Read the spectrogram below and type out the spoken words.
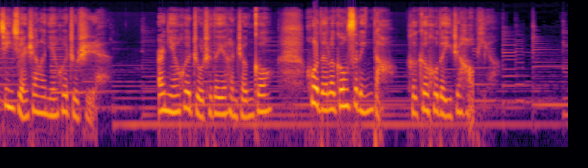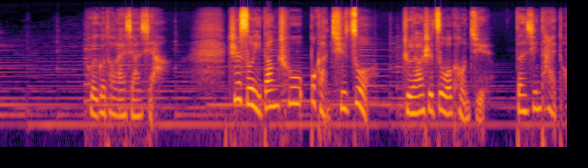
竞选上了年会主持人，而年会主持的也很成功，获得了公司领导和客户的一致好评。回过头来想想，之所以当初不敢去做，主要是自我恐惧，担心太多。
